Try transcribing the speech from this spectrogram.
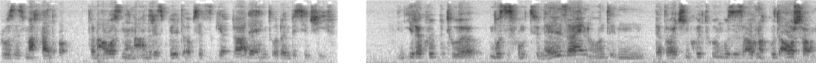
Bloß es macht halt von außen ein anderes Bild, ob es jetzt gerade hängt oder ein bisschen schief. In Ihrer Kultur muss es funktionell sein und in der deutschen Kultur muss es auch noch gut ausschauen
